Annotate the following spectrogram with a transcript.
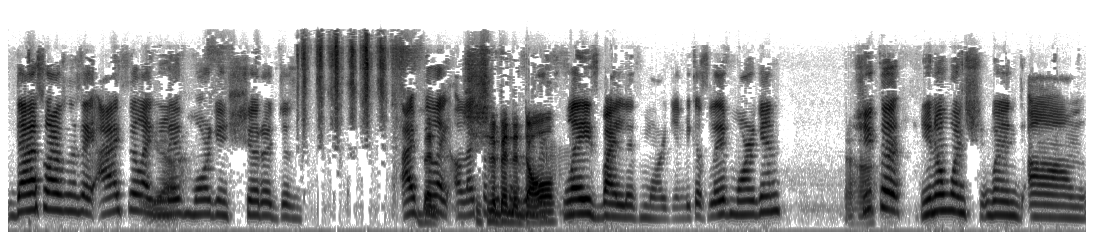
that's what I was gonna say. I feel like Yeah. Liv Morgan should have just. I feel Been- like she Alexa should have been the doll. replaced by Liv Morgan because Liv Morgan Uh-huh. she could you know when she, when um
